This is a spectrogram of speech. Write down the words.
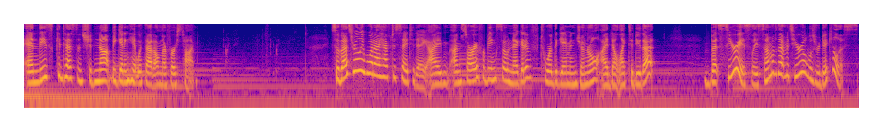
And these contestants should not be getting hit with that on their first time. So that's really what I have to say today. I'm I'm sorry for being so negative toward the game in general. I don't like to do that. But seriously, some of that material was ridiculous.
